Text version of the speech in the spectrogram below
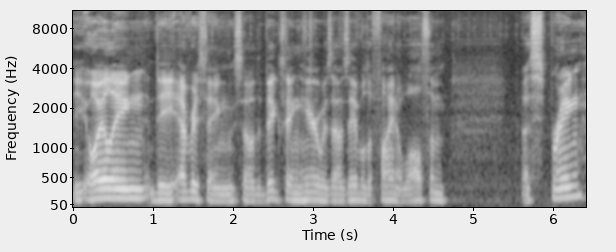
the oiling the everything so the big thing here was I was able to find a Waltham a spring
